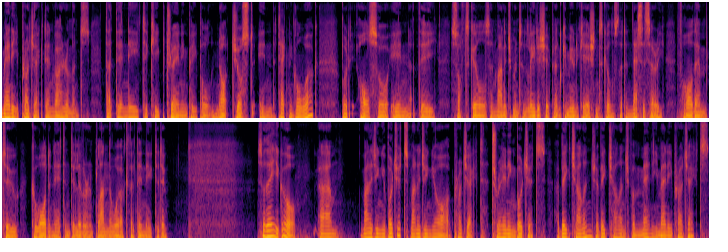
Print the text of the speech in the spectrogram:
many project environments that they need to keep training people not just in the technical work but also in the soft skills and management and leadership and communication skills that are necessary for them to coordinate and deliver and plan the work that they need to do. So there you go. Um, managing your budgets, managing your project training budgets, a big challenge, a big challenge for many, many projects.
